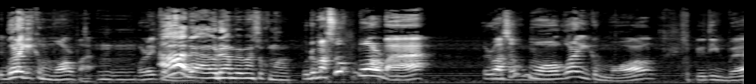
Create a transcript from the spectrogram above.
Gue lagi ke mall pak. Gue lagi ke Ah, mall. ada udah sampai masuk mall. Udah masuk mall pak. Udah masuk mall. Gue lagi ke mall. Tiba-tiba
